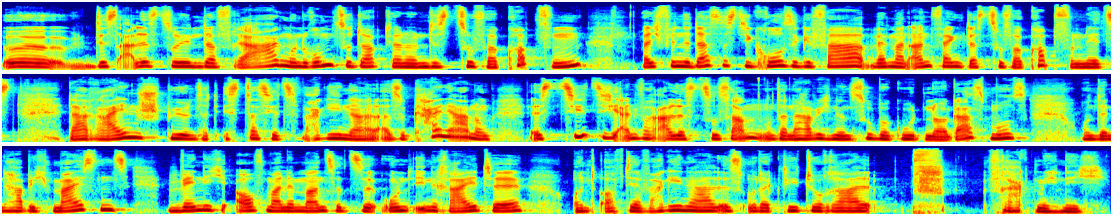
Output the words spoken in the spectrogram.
äh, das alles zu hinterfragen und rumzudoktern und das zu verkopfen, weil ich finde, das ist die große Gefahr, wenn man anfängt, das zu verkopfen jetzt da reinspüren und sagt, ist das jetzt vaginal? Also keine Ahnung. Es zieht sich einfach alles zusammen und dann habe ich einen super guten Orgasmus und den habe ich meistens, wenn ich auf meinem Mann sitze und ihn reite und ob der vaginal ist oder klitoral, pff, fragt mich nicht.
